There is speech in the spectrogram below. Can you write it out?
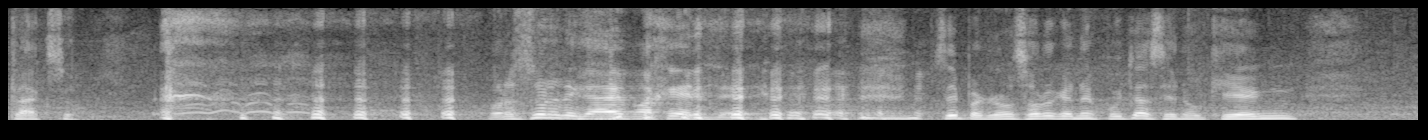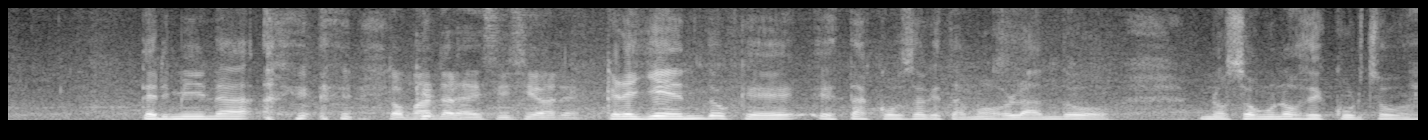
Claxo? Por suerte cada vez más gente. Sí, pero no solo quien escucha, sino quien termina tomando las decisiones. Creyendo que estas cosas que estamos hablando no son unos discursos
